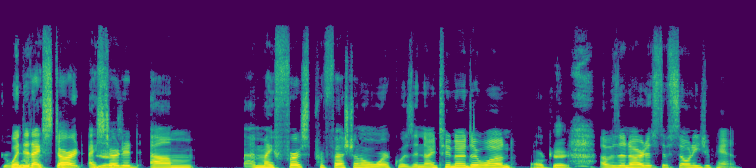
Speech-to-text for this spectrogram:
go When did i start? I Yes. started. Um, uh, my first professional work was in 1991. Okay. I was an artist of Sony Japan.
